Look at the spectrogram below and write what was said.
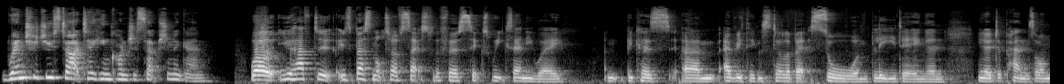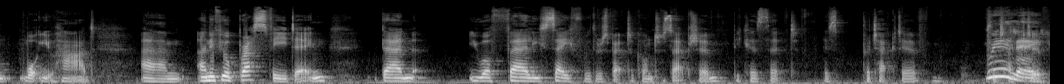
When should you start taking contraception again? Well, you have to. It's best not to have sex for the first six weeks anyway, because um, everything's still a bit sore and bleeding, and you know depends on what you had. Um, and if you're breastfeeding, then you are fairly safe with respect to contraception because it is protective. Really?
